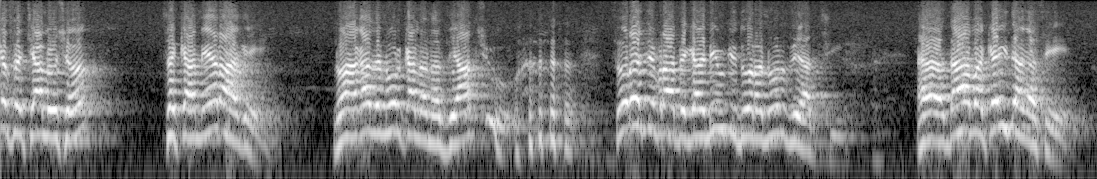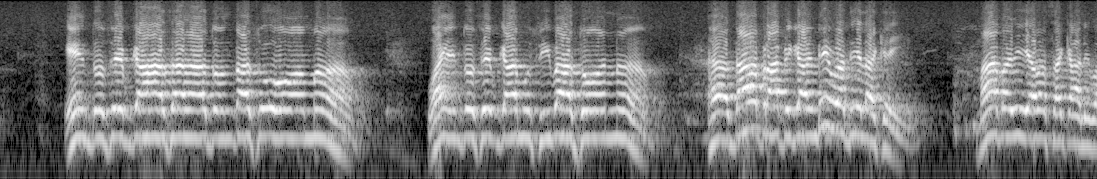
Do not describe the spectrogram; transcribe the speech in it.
کسه چالو شو؟ څه کیمرا آګه نو هغه د نور کله نه زیات شو۔ سورج پراپګانډیو کی دورا نور زیات شي ہاں، دا به کوي دغه سي ان تو سب کا حسناتون تسوم ہاں، و ان تو سب کا مصیباتون دا پراپی پراپګانډي و دی لکه ما به یو سکالی و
